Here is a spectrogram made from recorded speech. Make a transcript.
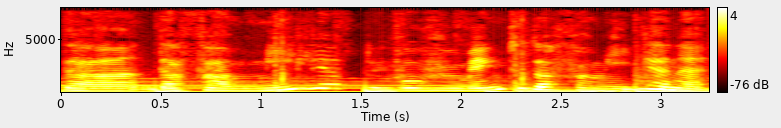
da, da família, do envolvimento da família, né,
